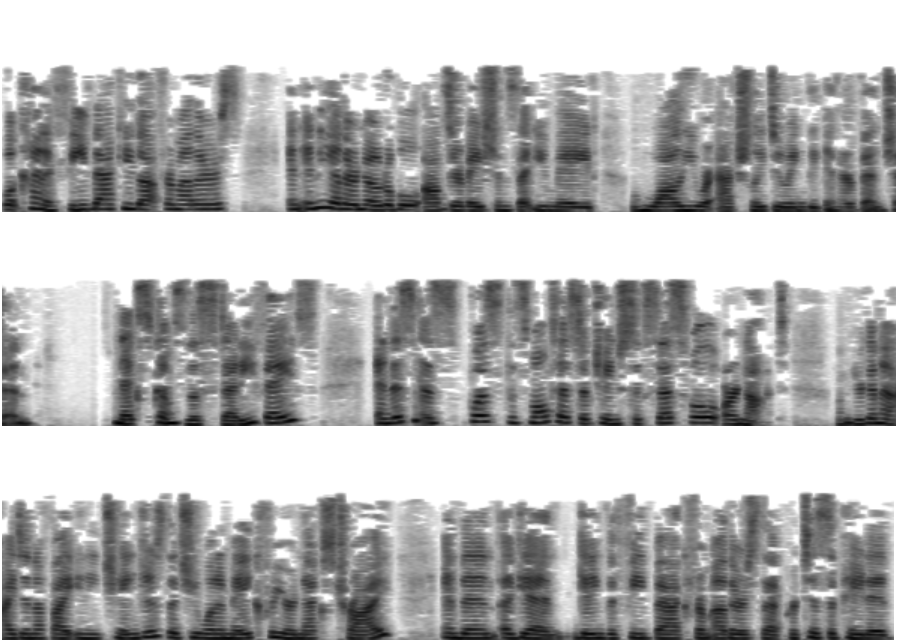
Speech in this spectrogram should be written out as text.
what kind of feedback you got from others, and any other notable observations that you made while you were actually doing the intervention. Next comes the study phase. And this is, was the small test of change successful or not? Um, you're going to identify any changes that you want to make for your next try. And then again, getting the feedback from others that participated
